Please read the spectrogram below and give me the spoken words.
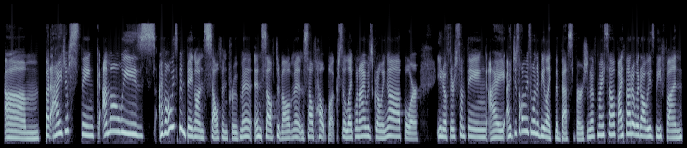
Um, but I just think I'm always, I've always been big on self improvement and self development and self help books. So, like when I was growing up, or, you know, if there's something I, I just always want to be like the best version of myself. I thought it would always be fun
